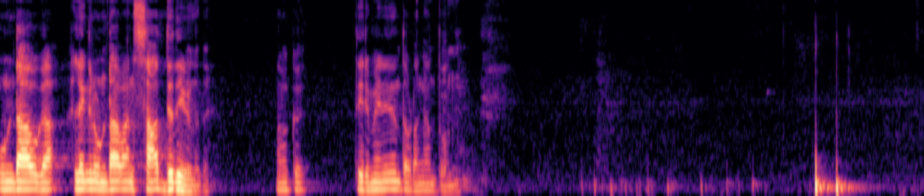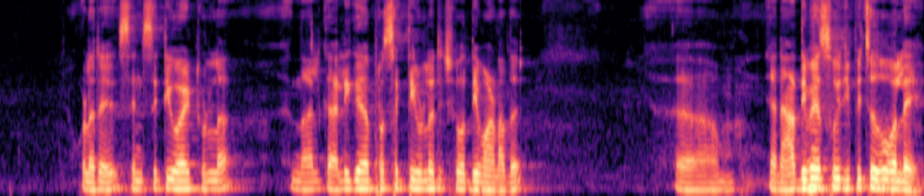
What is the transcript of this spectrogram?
ഉണ്ടാവുക അല്ലെങ്കിൽ ഉണ്ടാവാൻ സാധ്യതയുള്ളത്? നമുക്ക് തിരുമേനിയിൽ തുടങ്ങാൻ തോന്നുന്നു. വളരെ സെൻസിറ്റീവായിട്ടുള്ള എന്നാൽ കാലിക പ്രസക്തിയുള്ളൊരു ചോദ്യമാണത്. ഞാൻ ആദ്യമേ സൂചിപ്പിച്ചതുപോലെ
